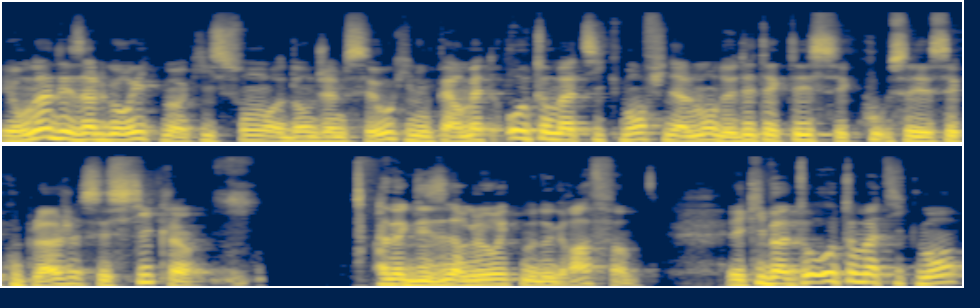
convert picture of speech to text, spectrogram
et on a des algorithmes qui sont dans GemCO qui nous permettent automatiquement finalement de détecter ces couplages, ces cycles, avec des algorithmes de graphes, et qui va automatiquement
